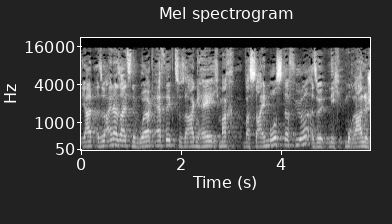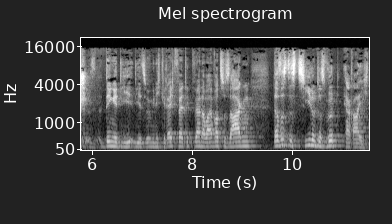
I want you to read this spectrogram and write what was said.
ja, also einerseits eine Work Ethic, zu sagen, hey, ich mache, was sein muss dafür. Also nicht moralisch Dinge, die, die jetzt irgendwie nicht gerechtfertigt werden, aber einfach zu sagen, das ist das Ziel und das wird erreicht.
